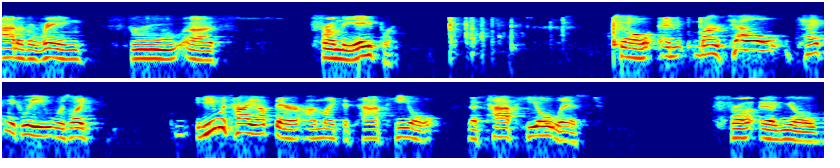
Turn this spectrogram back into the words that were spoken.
out of the ring through uh, from the apron. So, and Martel technically was like, he was high up there on like the top heel, the top heel list from, uh, you know,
